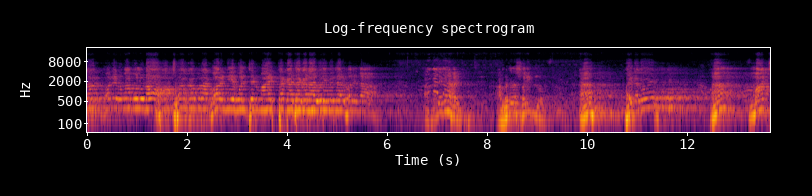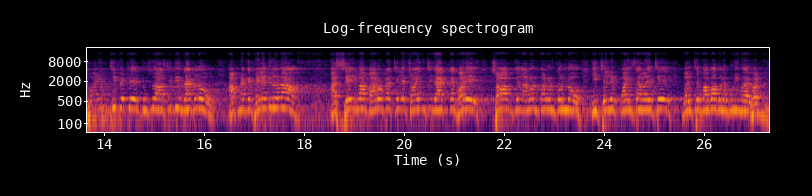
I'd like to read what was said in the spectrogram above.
তার ঘরের অভাব হলো না। ছ কামরা ঘর নিয়ে বলছেন, মায়ের টাকা জায়গা নাই, ওই বেটার ঘরে না আপনাদের কেন হয় আমরা শরীর লোক। হ্যাঁ? হয় না গো? হ্যাঁ? মা ছয় ইঞ্চি পেটে দুশো আশি দিন রাখল আপনাকে ফেলে দিল না। আর সেই মা বারোটা ছেলে, ছয় ইঞ্চি একটা ঘরে সবকে লালন পালন করল। ই ছেলে পয়সা হয়েছে, বলছে, বাবা, বলে, বুড়ি মায়ের ঘর নাই,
